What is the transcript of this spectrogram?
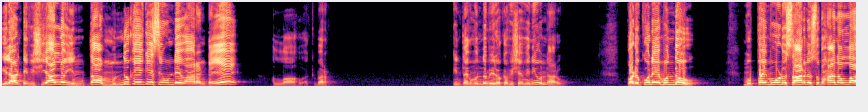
ఇలాంటి విషయాల్లో ఎంత ముందుకేగేసి ఉండేవారంటే అల్లాహు అక్బర్. ఇంతకుముందు మీరు ఒక విషయం విని ఉన్నారు. పడుకునే ముందు ముప్పై మూడు సార్లు సుబాన్ అల్లా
